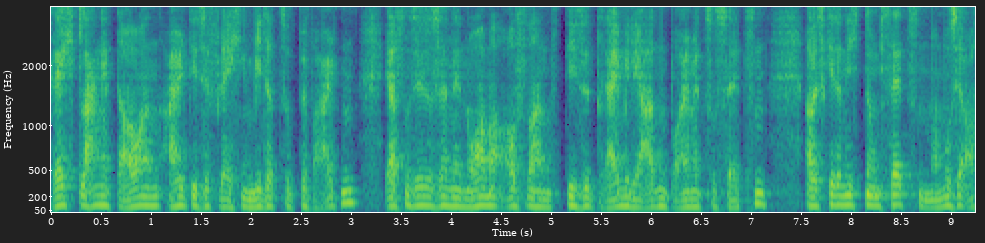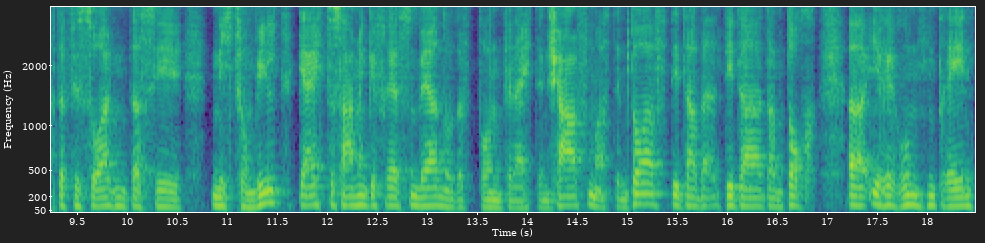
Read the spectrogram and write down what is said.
recht lange dauern, all diese Flächen wieder zu bewalten. Erstens ist es ein enormer Aufwand, diese drei Milliarden Bäume zu setzen. Aber es geht ja nicht nur ums Setzen. Man muss ja auch dafür sorgen, dass sie nicht vom Wild gleich zusammengefressen werden oder von vielleicht den Schafen aus dem Dorf, die da, die da dann doch äh, ihre Runden drehen.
